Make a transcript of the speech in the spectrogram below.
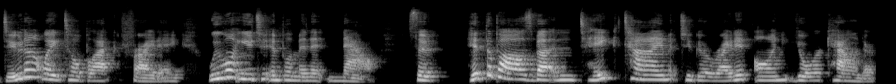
Do not wait till Black Friday. We want you to implement it now. So hit the pause button, take time to go write it on your calendar.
